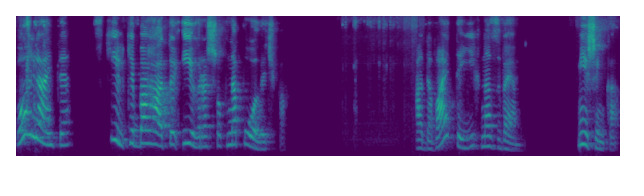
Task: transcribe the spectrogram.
Погляньте, скільки багато іграшок на поличках. А давайте їх назвемо. Мішенька,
